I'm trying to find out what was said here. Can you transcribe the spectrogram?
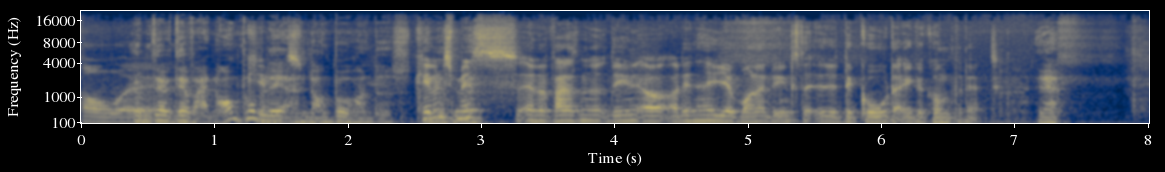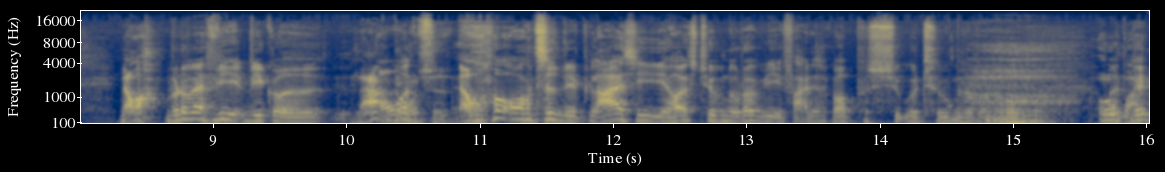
og Jo, øh, det, det var enormt populær, Longbow Hunters. Kevin Smith er der faktisk det ene, og, og den her Year One er det eneste, øh, det gode, der ikke er kommet på dansk. Ja. Nå, ved du hvad, vi, vi er gået Langt over, over tid. over, over tid. Vi plejer at sige højst 20 minutter, vi er faktisk oppe på 27 minutter. Oh Og my hvem, hvem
